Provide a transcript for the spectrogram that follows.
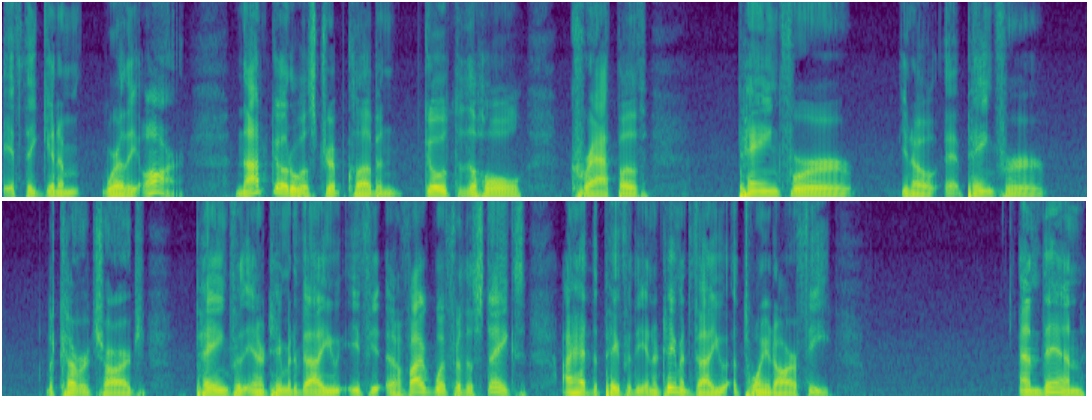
if they get them where they are. not go to a strip club and go through the whole crap of paying for, you know, uh, paying for the cover charge, paying for the entertainment value. If you, if I went for the steaks, I had to pay for the entertainment value a twenty dollar fee, and then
